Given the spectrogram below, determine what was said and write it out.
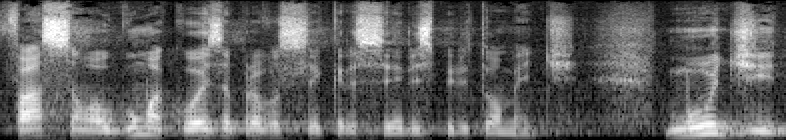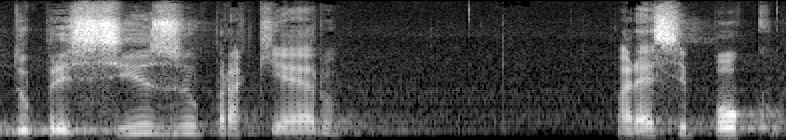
façam alguma coisa para você crescer espiritualmente. Mude do preciso para quero. Parece pouco,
